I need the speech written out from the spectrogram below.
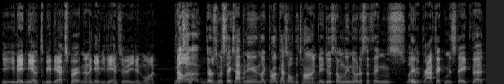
you you made me out to be the expert, and then I gave you the answer that you didn't want. No, uh, there's mistakes happening in like broadcasts all the time. They just only notice the things like They- a graphic mistake that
